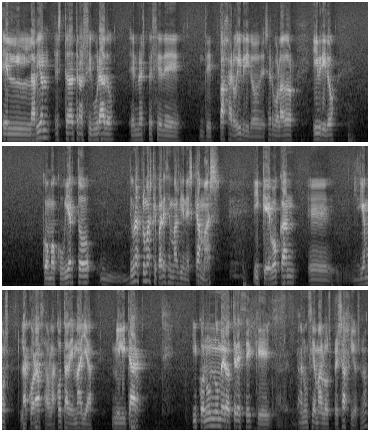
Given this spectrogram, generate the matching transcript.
el avión está transfigurado en una especie de, pájaro híbrido, de ser volador híbrido, como cubierto de unas plumas que parecen más bien escamas y que evocan, eh, diríamos, la coraza o la cota de malla militar y con un número 13 que anuncia malos presagios, ¿no?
